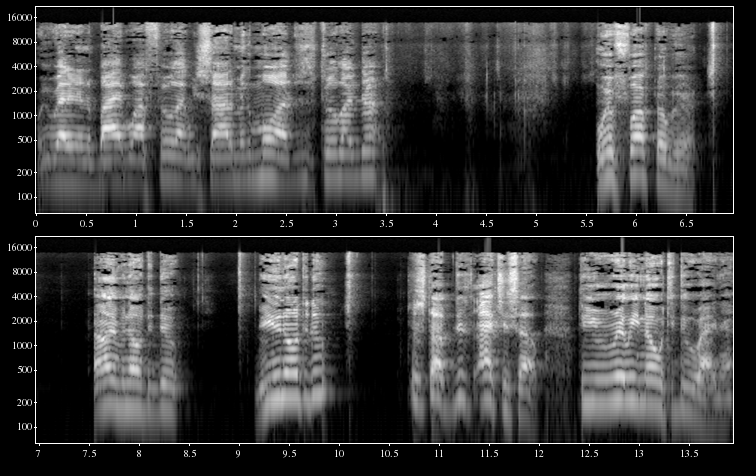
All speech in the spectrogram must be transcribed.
We read it in the Bible. I feel like we Sodom and Gomorrah. I just feel like that. We're fucked over here. I don't even know what to do. Do you know what to do? Just stop. Just ask yourself. Do you really know what to do right now?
